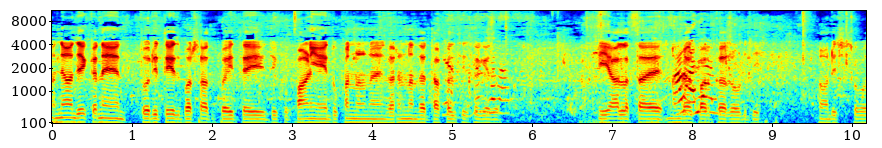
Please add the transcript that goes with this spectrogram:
अना जैसे थोड़ी तेज़ बरसात पई तो इहे जेको पाणी आहे दुकाननि ऐं घरनि दाख़िल थी सघे थो इहा हालति आहे नंगर पार्क का रोड की तव्हां ॾिसी सघो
